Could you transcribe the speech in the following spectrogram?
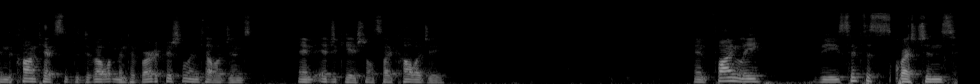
in the context of the development of artificial intelligence and educational psychology. And finally, the synthesis questions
